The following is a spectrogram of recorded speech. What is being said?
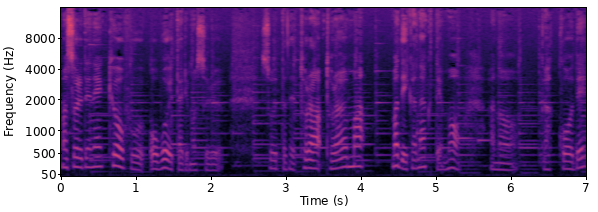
まあ、それでね恐怖を覚えたりもする。そういったねトラウマまでいかなくてもあの学校で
